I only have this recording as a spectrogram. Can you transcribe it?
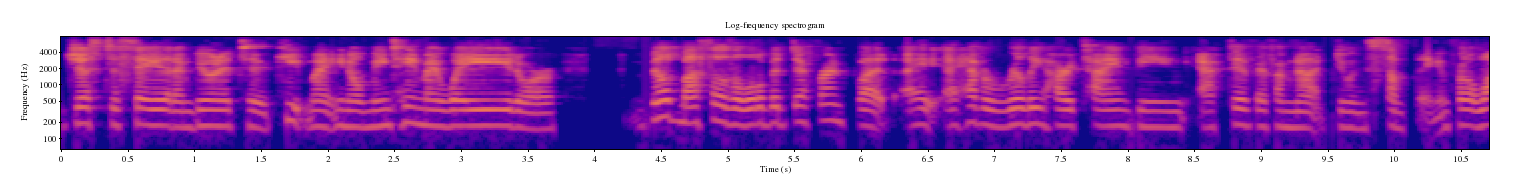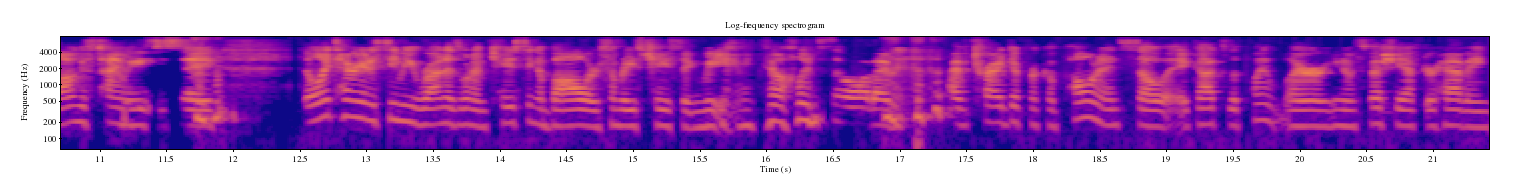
just to say that I'm doing it to keep my you know maintain my weight or build muscle is a little bit different, but I, I have a really hard time being active if I'm not doing something. And for the longest time, I used to say, the only time you're going to see me run is when I'm chasing a ball or somebody's chasing me, you know. And so I've I've tried different components. So it got to the point where, you know, especially after having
